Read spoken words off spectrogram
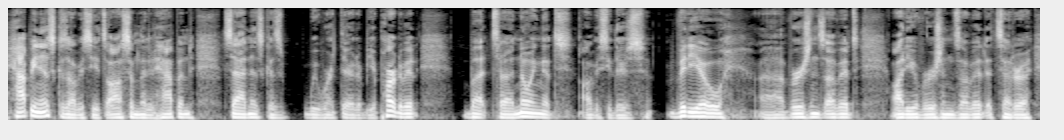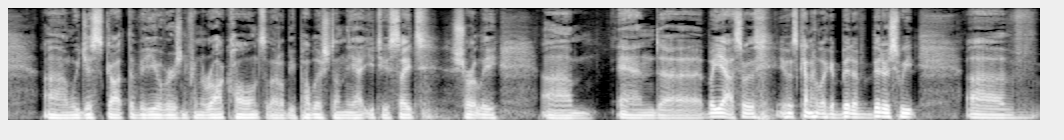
happiness because obviously it's awesome that it happened, sadness because we weren't there to be a part of it. but uh, knowing that obviously there's video uh, versions of it, audio versions of it, etc. Uh, we just got the video version from the Rock Hall, and so that'll be published on the At U2 site shortly. Um, and uh, but yeah, so it was, it was, kind of like a bit of bittersweet of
